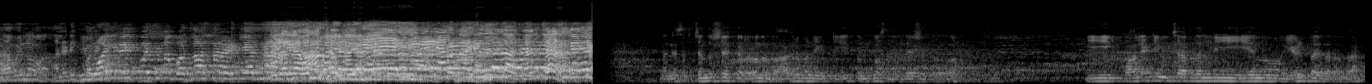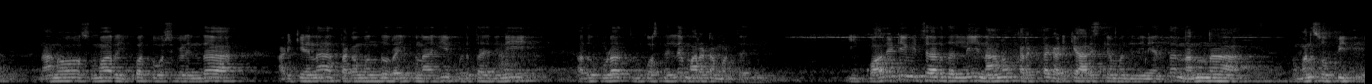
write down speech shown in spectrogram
ನಾವಿನ್ನು ಆಲ್ರೆಡಿ ನನ್ನ ಹೆಸರು ಚಂದ್ರಶೇಖರ್ ನಂದು ಆಗ್ರಬನಿಟ್ಟಿ ತುಮಕೋಸ್ ನಿರ್ದೇಶಕರು. ಈ ಕ್ವಾಲಿಟಿ ವಿಚಾರದಲ್ಲಿ ಏನು ಹೇಳ್ತಾ ಇದ್ದಾರಲ್ಲ, ನಾನು ಸುಮಾರು ಇಪ್ಪತ್ತು ವರ್ಷಗಳಿಂದ ಅಡಿಕೆನ ತಗೊಂಬಂದು ರೈತನಾಗಿ ಬಿಡ್ತಾ ಇದ್ದೀನಿ. ಅದು ಕೂಡ ತುಮಕೋಸ್ನಲ್ಲೇ ಮಾರಾಟ ಮಾಡ್ತಾ ಇದ್ದೀನಿ. ಈ ಕ್ವಾಲಿಟಿ ವಿಚಾರದಲ್ಲಿ ನಾನು ಕರೆಕ್ಟಾಗಿ ಅಡಿಕೆ ಆರಿಸ್ಕೊಂಬಂದಿದ್ದೀನಿ ಅಂತ ನನ್ನ ಮನಸ್ಸು ಒಪ್ಪಿದ್ದೆ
